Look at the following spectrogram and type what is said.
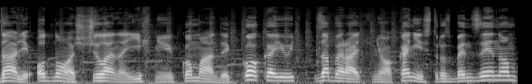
Далі одного з члена їхньої команди кокають, забирають в нього каністру з бензином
